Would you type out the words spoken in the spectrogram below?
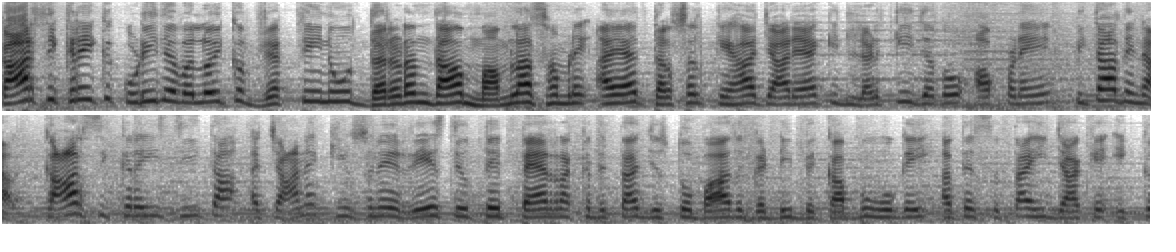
ਕਾਰ ਸਿੱਖ ਰਹੀ ਇੱਕ ਕੁੜੀ ਦੇ ਵੱਲੋਂ ਇੱਕ ਵਿਅਕਤੀ ਨੂੰ ਦਰੜਨ ਦਾ ਮਾਮਲਾ ਸਾਹਮਣੇ ਆਇਆ ਹੈ। ਦਰਅਸਲ ਕਿਹਾ ਜਾ ਰਿਹਾ ਹੈ ਕਿ ਲੜਕੀ ਜਦੋਂ ਆਪਣੇ ਪਿਤਾ ਦੇ ਨਾਲ ਕਾਰ ਸਿੱਖ ਰਹੀ ਸੀ ਤਾਂ ਅਚਾਨਕ ਹੀ ਉਸਨੇ ਰੇਸ ਦੇ ਉੱਤੇ ਪੈਰ ਰੱਖ ਦਿੱਤਾ, ਜਿਸ ਤੋਂ ਬਾਅਦ ਗੱਡੀ ਬੇਕਾਬੂ ਹੋ ਗਈ ਅਤੇ ਸਿੱਧਾ ਹੀ ਜਾ ਕੇ ਇੱਕ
